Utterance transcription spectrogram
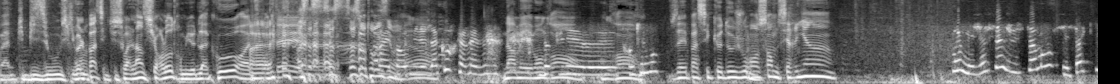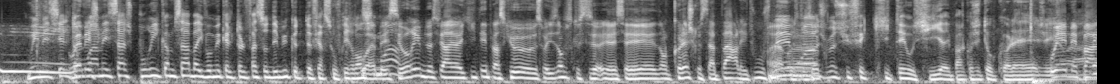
mais un petit bisou. Ce qu'ils veulent pas, c'est que tu sois l'un sur l'autre au milieu de la cour, euh, te Ouais. frotter. Ah, ça, ça, ça, c'est autorisé. Ouais, pas au milieu de la cour, quand même. Non, mais mon Depuis, grand, euh, mon grand, tranquillement. vous avez passé que deux jours ensemble, c'est rien. Oui, mais je sais, justement, c'est ça qui. Oui, mais si elle Ouais, t'envoie mais un je- message pourri comme ça, bah il vaut mieux qu'elle te le fasse au début que de te faire souffrir dans Ouais, six mais mois. c'est horrible de se faire euh, quitter parce que, euh, soi-disant, parce que c'est c'est dans le collège que ça parle et tout. Enfin, Mais moi, je me suis fait quitter aussi quand j'étais au collège. et Oui, voilà. mais pas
